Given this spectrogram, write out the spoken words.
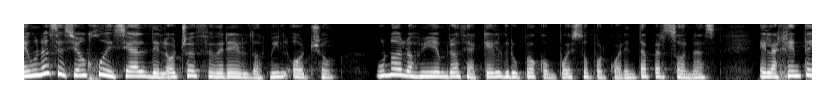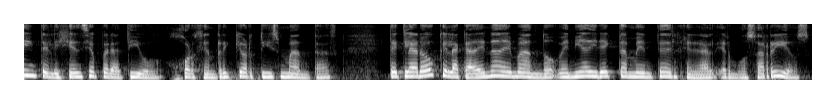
En una sesión judicial del 8 de febrero del 2008, uno de los miembros de aquel grupo compuesto por 40 personas, el agente de inteligencia operativo Jorge Enrique Ortiz Mantas, declaró que la cadena de mando venía directamente del general Hermosa Ríos,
